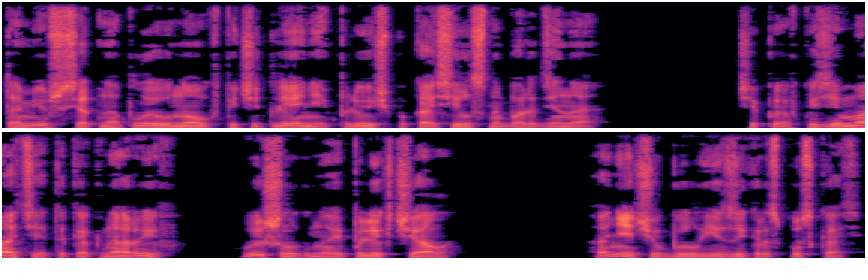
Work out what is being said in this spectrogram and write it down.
Томившись от наплыва новых впечатлений, Плющ покосился на Бородина. ЧП в каземате – это как нарыв. Вышел гной полегчало. А нечего было язык распускать.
